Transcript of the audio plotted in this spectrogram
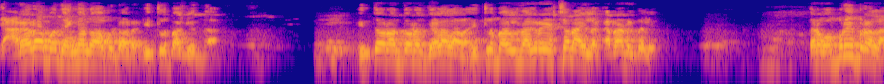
ಯಾರ್ಯಾರೋ ಬಂದು ಹೆಂಗಂಗ ಆಗ್ಬಿಟ್ಟವ್ರೆ? ಇತ್ಲ ಬಾಗ್ಲಿಂದ. ಇಂಥವ್ರು ಅಂತವ್ರು ಅಂತ ಹೇಳಲ್ಲ ನಾನು. ಇತ್ಲ ಬಾಗ್ಲಿಂದಾಗ್ರೆ ಎಷ್ಟು ಜನ ಇಲ್ಲ ಕರ್ನಾಟಕದಲ್ಲಿ? ಸರ್ ಒಬ್ರು ಇಬ್ರಲ್ಲ?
